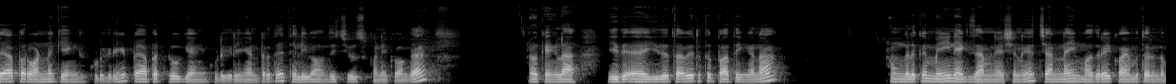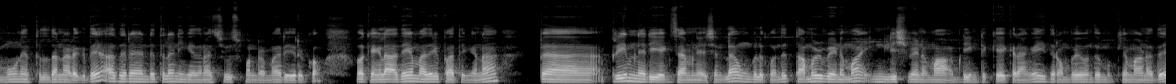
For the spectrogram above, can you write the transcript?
பேப்பர் ஒன்னுக்கு எங்கே கொடுக்குறீங்க? பேப்பர் டூக்கு எங்கே கொடுக்குறீங்கன்றது தெளிவாக வந்து சூஸ் பண்ணிக்கோங்க. ஓகேங்களா இது இது தவிர்த்து பார்த்தீங்கன்னா உங்களுக்கு மெயின் எக்ஸாமினேஷனுக்கு சென்னை மதுரை கோயம்புத்தூர் இந்த மூணு இடத்துல தான் நடக்குது. அது ரெண்டுத்தில் நீங்கள் எதனா சூஸ் பண்ணுற மாதிரி இருக்கும். ஓகேங்களா அதே மாதிரி பார்த்தீங்கன்னா இப்போ ப்ரீமினரி எக்ஸாமினேஷனில் உங்களுக்கு வந்து தமிழ் வேணுமா இங்கிலீஷ் வேணுமா அப்படின்ட்டு கேட்குறாங்க. இது ரொம்பவே வந்து முக்கியமானது.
